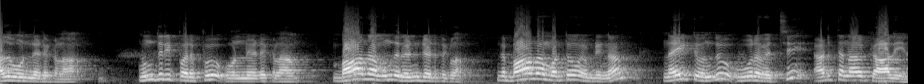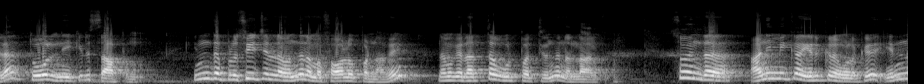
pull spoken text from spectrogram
அது ஒன்று எடுக்கலாம். முந்திரி பருப்பு ஒன்று எடுக்கலாம். பாதாம் வந்து ரெண்டு எடுத்துக்கலாம். இந்த பாதாம் மட்டும் எப்படின்னா நைட்டு வந்து ஊற வச்சு அடுத்த நாள் காலையில் தோல் நீக்கிட்டு சாப்பிடணும். இந்த ப்ரொசீஜரில் வந்து நம்ம ஃபாலோ பண்ணாவே நமக்கு ரத்த உற்பத்தி வந்து நல்லாயிருக்கும் ஸோ இந்த அனிமிக்காக இருக்கிறவங்களுக்கு என்ன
